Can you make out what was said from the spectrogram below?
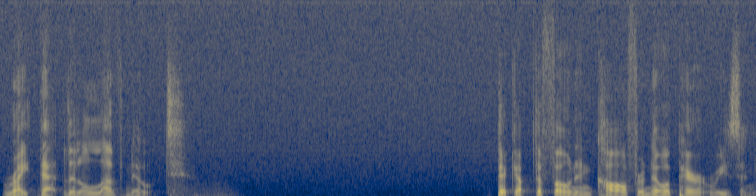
Write that little love note pick up the phone and call for no apparent reason.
